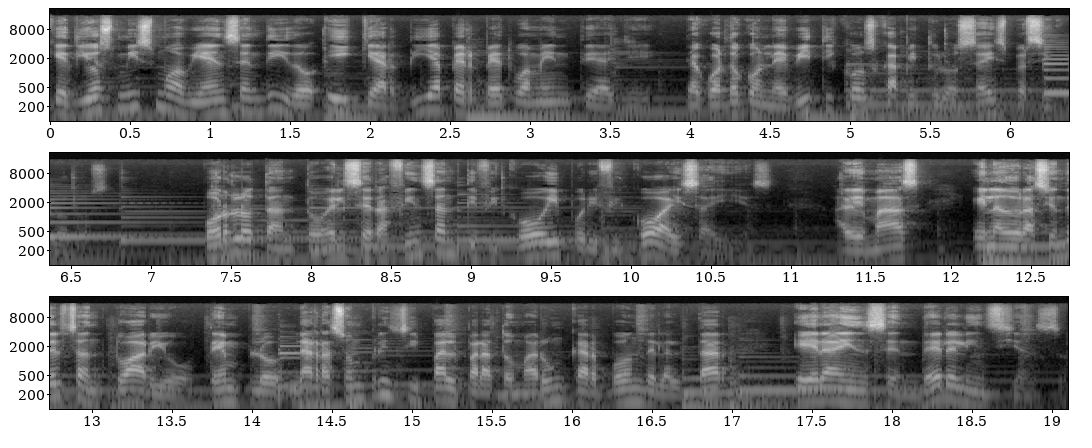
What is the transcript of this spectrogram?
que Dios mismo había encendido y que ardía perpetuamente allí, de acuerdo con Levíticos capítulo 6 versículo 12. Por lo tanto, el serafín santificó y purificó a Isaías. Además, en la adoración del santuario o templo, la razón principal para tomar un carbón del altar era encender el incienso.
